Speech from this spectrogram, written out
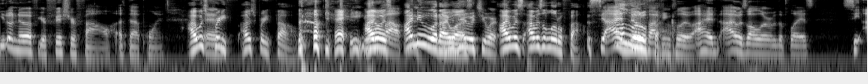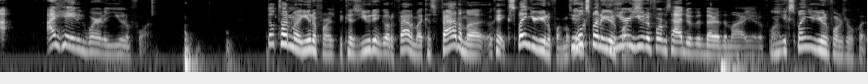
You don't know if you're fish or fowl at that point. I was and- pretty I was pretty foul. okay, I was foul. I knew what I You was. knew what you were. I was I was a little foul. See, I A had no little fucking foul. clue. I had I was all over the place. See, I I hated wearing a uniform. Don't talk about uniforms because you didn't go to Fatima. Because Fatima, okay, explain your uniform. Dude, we'll explain our uniforms. Your uniforms had to have been better than my uniform. You explain your uniforms real quick.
